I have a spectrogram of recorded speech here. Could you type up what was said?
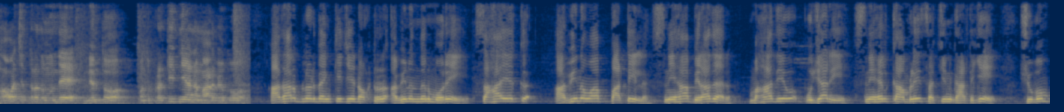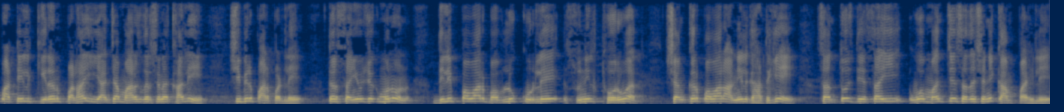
ಭಾವಚಿತ್ರದ ಮುಂದೆ ನಿಂತು ಒಂದು ಪ್ರತಿಜ್ಞೆಯನ್ನು ಮಾಡಬೇಕು. आधार ब्लड बँकेचे डॉक्टर अभिनंदन मोरे सहाय्यक अभिनवा पाटील स्नेहा बिरादर महादेव पुजारी स्नेहल कांबळे सचिन घाटगे शुभम पाटील किरण पढाई यांच्या मार्गदर्शनाखाली शिबिर पार पडले. तर संयोजक म्हणून दिलीप पवार बबलू कुर्ले सुनील थोरवत शंकर पवार अनिल घाटगे संतोष देसाई व मंचचे सदस्यांनी काम पाहिले.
